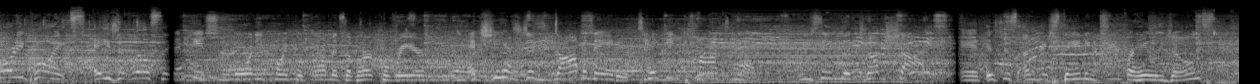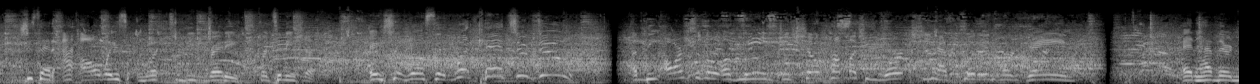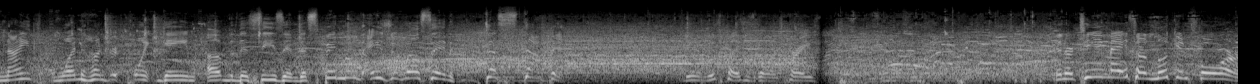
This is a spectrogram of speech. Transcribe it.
40 points. A'ja Wilson. Second 40-point performance of her career, and she has just dominated, taking contact. We've seen the jump shots. And it's just understanding, too, for Haley Jones. She said, I always want to be ready for Tanisha. A'ja Wilson, what can't you do? The arsenal of moves to show how much work she has put in her game. And have their ninth 100-point game of the season. The spin move, A'ja Wilson, to stop it. Dude, this place is going crazy. And her teammates are looking for.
